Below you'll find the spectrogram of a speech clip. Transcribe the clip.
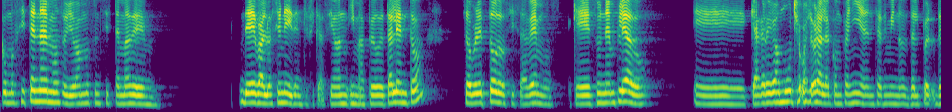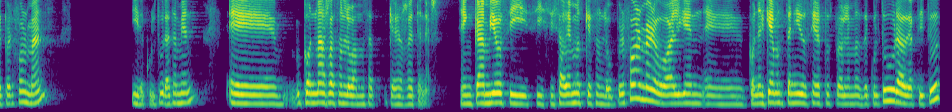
como si tenemos o llevamos un sistema de, de evaluación e identificación y mapeo de talento, sobre todo si sabemos que es un empleado eh, que agrega mucho valor a la compañía en términos del de performance y de cultura también, eh, con más razón lo vamos a querer retener. En cambio, si, si, si sabemos que es un low performer o alguien eh, con el que hemos tenido ciertos problemas de cultura o de actitud,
